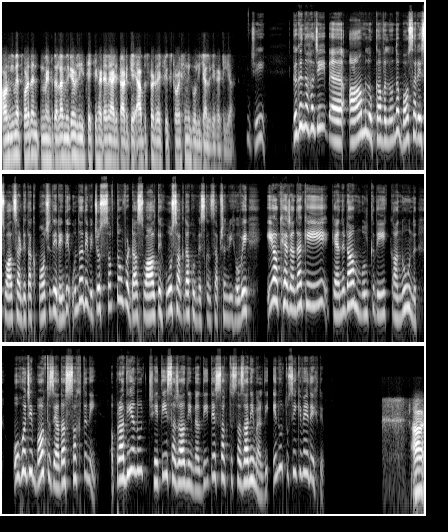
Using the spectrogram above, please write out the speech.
ਹੁਣ ਵੀ ਮੈਂ ਥੋੜੇ ਦਿਨ ਮਿੰਟ ਪਹਿਲਾਂ ਮੀਡੀਆ ਰਿਲੀਜ਼ ਦੇਖ ਕੇ ਹਟਿਆ ਮੈਂ ਅੱਜ ਤੜਕੇ ਐਬਸਫੋਰਡ ਵਿੱਚ ਐਕਸਟੋਰਸ਼ਨ ਦੀ ਗੋਲੀ ਚੱਲ ਕੇ ਹਟੀ ਆ। ਜੀ। ਗਗਨ ਨਾਹਲ ਜੀ ਆਮ ਲੋਕਾਂ ਵੱਲੋਂ ਨਾ ਬਹੁਤ ਸਾਰੇ ਸਵਾਲ ਸਾਡੇ ਤੱਕ ਪਹੁੰਚਦੇ ਰਹਿੰਦੇ। ਉਹਨਾਂ ਦੇ ਵਿੱਚੋਂ ਸਭ ਤੋਂ ਵੱਡਾ ਸਵਾਲ ਤੇ ਹੋ ਸਕਦਾ ਕੋਈ ਮਿਸਕਨਸੈਪਸ਼ਨ ਵੀ ਹੋਵੇ। ਇਹ ਆਖਿਆ ਜਾਂਦਾ ਕਿ ਕੈਨੇਡਾ ਮੁਲਕ ਦੇ ਕਾਨੂੰਨ ਉਹੋ ਜਿਹੇ ਬਹੁਤ ਜ਼ਿਆਦਾ ਸਖਤ ਨਹੀਂ ਅਪਰਾਧੀਆਂ ਨੂੰ ਛੇਤੀ ਸਜ਼ਾ ਨਹੀਂ ਮਿਲਦੀ ਤੇ ਸਖਤ ਸਜ਼ਾ ਨਹੀਂ ਮਿਲਦੀ। ਇਹਨੂੰ ਤੁਸੀਂ ਕਿਵੇਂ ਦੇਖਦੇ ਹੋ? ਆ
